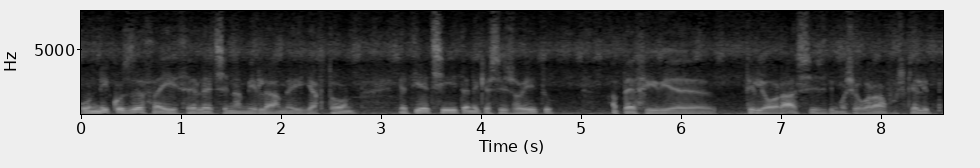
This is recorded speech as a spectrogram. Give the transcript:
Ο Νίκος δεν θα ήθελε έτσι να μιλάμε για αυτόν, γιατί έτσι ήταν και στη ζωή του. Απέφυγε τηλεοράσεις, δημοσιογράφους κλπ.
